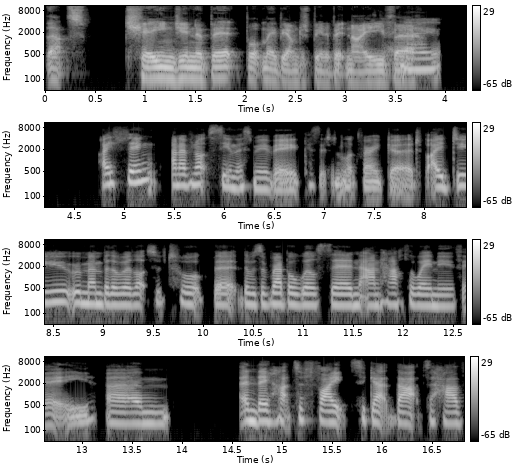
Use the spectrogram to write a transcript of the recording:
that's changing a bit, but maybe I'm just being a bit naive there. I think, and I've not seen this movie because it didn't look very good, but I do remember there were lots of talk that there was a Rebel Wilson Anne Hathaway movie, um, and they had to fight to get that to have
